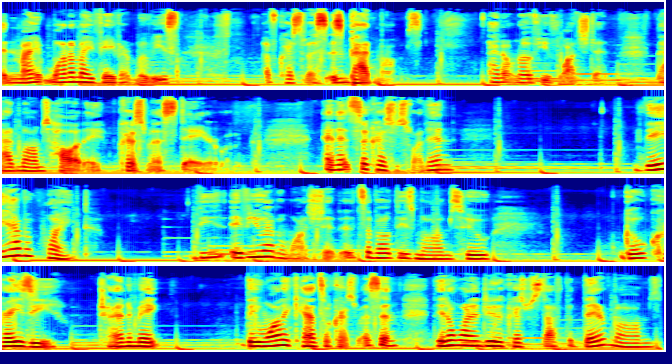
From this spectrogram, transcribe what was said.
and my one of my favorite movies of Christmas is Bad Moms. I don't know if you've watched it. Bad Moms Holiday, Christmas Day or whatever. And it's the Christmas one. And they have a point. These, if you haven't watched it, it's about these moms who go crazy trying to make they want to cancel Christmas and they don't want to do the Christmas stuff, but their moms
